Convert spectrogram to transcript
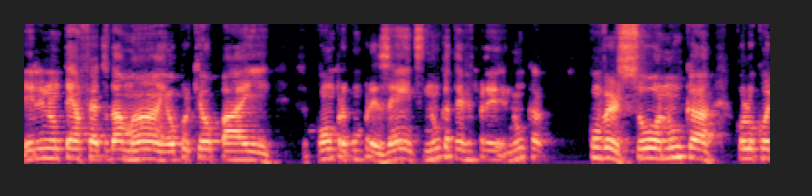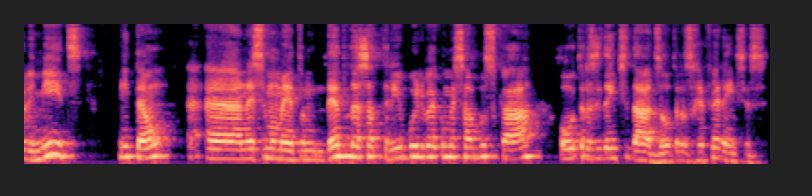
ele não tem afeto da mãe, ou porque o pai compra com presentes, nunca teve, nunca conversou, nunca colocou limites, então, é, é, nesse momento, dentro dessa tribo, ele vai começar a buscar outras identidades, outras referências,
